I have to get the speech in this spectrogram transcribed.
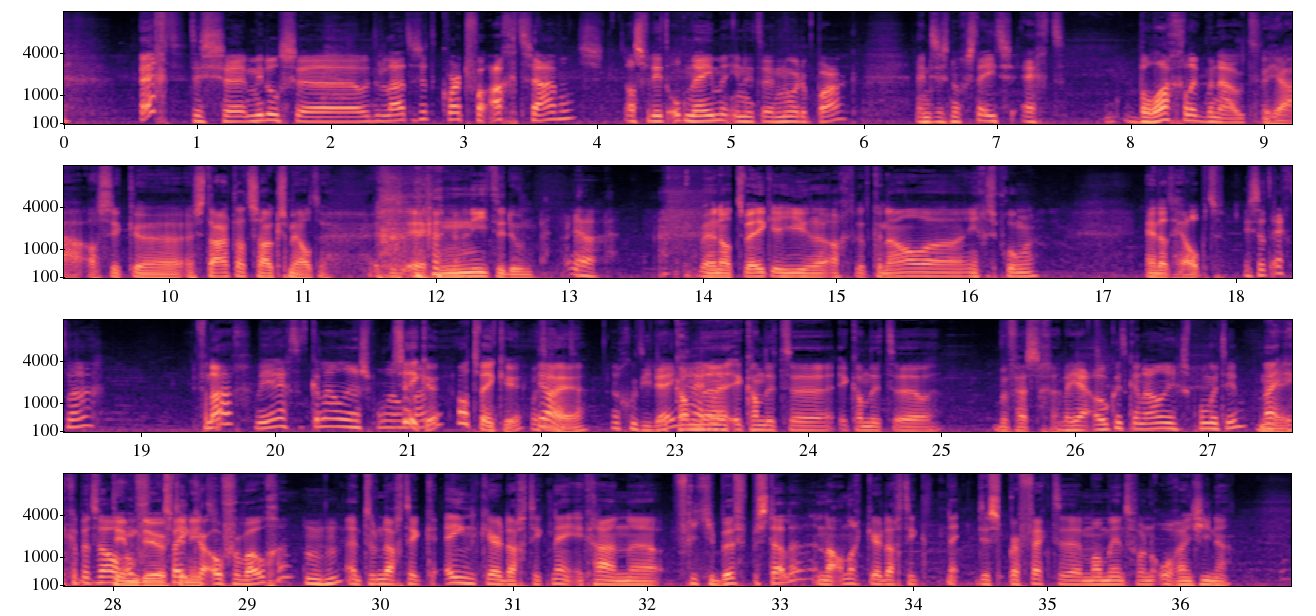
Echt? Het is eh, inmiddels, eh, hoe laat is het? Kwart voor acht s'avonds. Als we dit opnemen in het uh, Noorderpark. En het is nog steeds echt belachelijk benauwd. Ja, als ik eh, een staart had, zou ik smelten. Het is echt niet te doen. Ja. Ik ben al twee keer hier achter het kanaal eh, ingesprongen. En dat helpt. Is dat echt waar? Vandaag? Ben je echt het kanaal ingesprongen? Zeker, al twee keer. Wat Ja, ja. Een goed idee Ik kan, eh, ik kan dit, eh, ik kan dit eh, bevestigen. Ben jij ook het kanaal ingesprongen, Tim? Nee, Nee, ik heb het wel Tim over, durfde twee keer overwogen. Mhm. En toen dacht ik, één keer dacht ik, nee, ik ga een eh, frietje buff bestellen. En de andere keer dacht ik, nee, dit is het perfecte moment voor een orangina.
